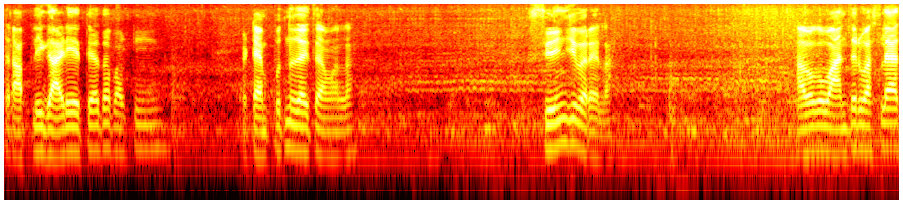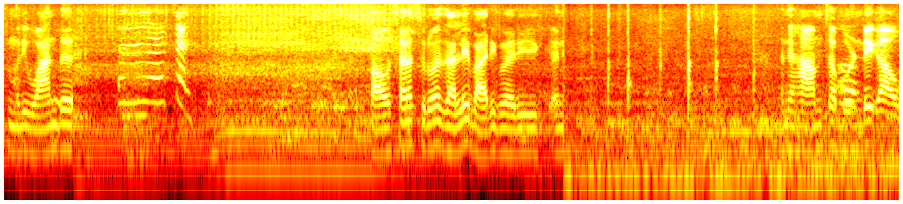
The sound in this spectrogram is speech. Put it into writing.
तर आपली गाडी येते आता पाठी. टेम्पोतनं जायचं आम्हाला. सी एन जी भरायला. हा बघा वांदर बसलाय आतमध्ये वांदर. पावसाला सुरुवात झाली बारीक बारीक आणि आणि हा आमचा बोंडे गाव.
